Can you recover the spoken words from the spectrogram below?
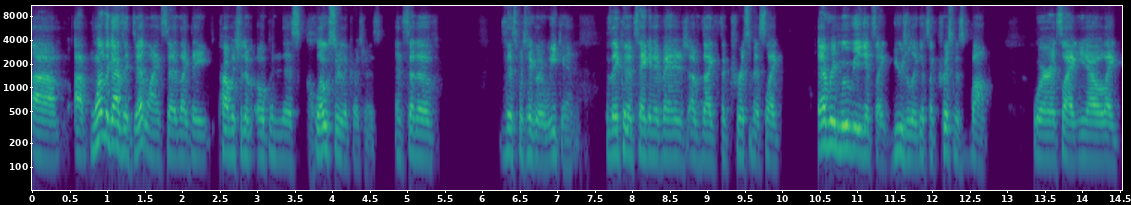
um, uh, one of the guys at Deadline said like they probably should have opened this closer to Christmas instead of this particular weekend because they could have taken advantage of like the Christmas like every movie gets like usually gets a Christmas bump where it's like you know like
